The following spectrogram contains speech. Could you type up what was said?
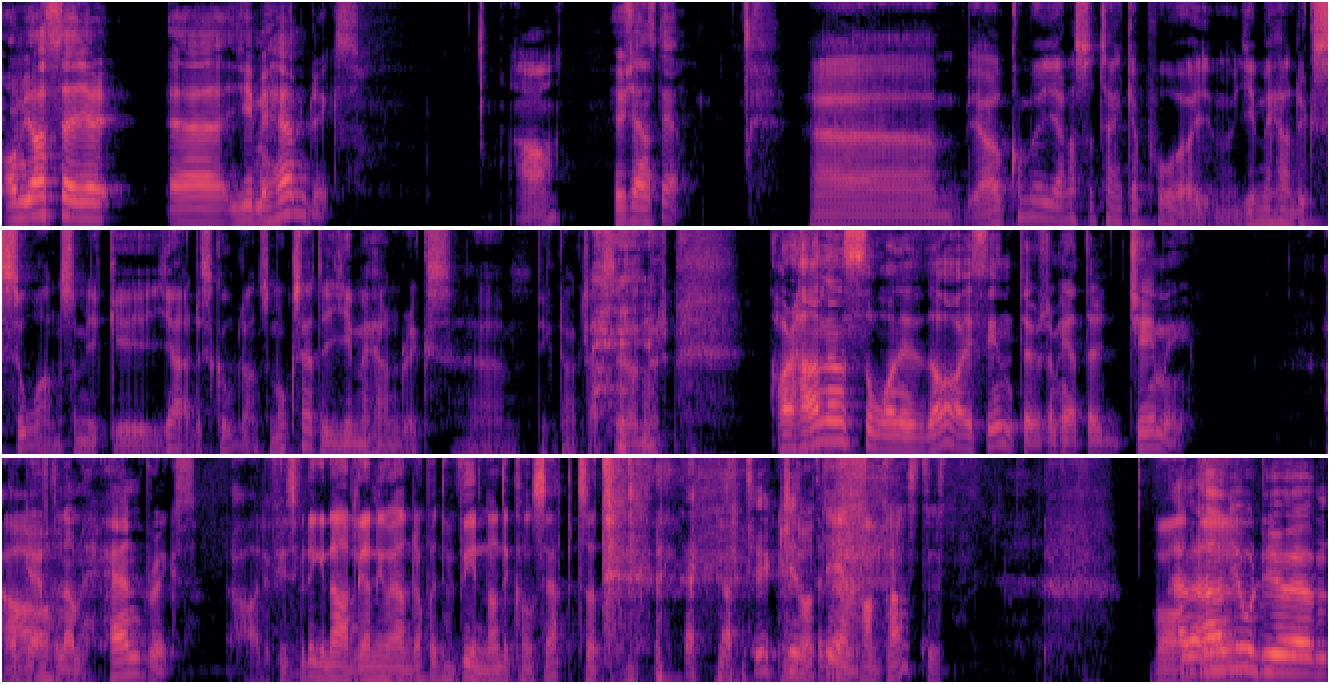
Om jag säger eh, Jimi Hendrix, Ja. hur känns det? Eh, jag kommer gärna att tänka på Jimi Hendrix son som gick i Gärdeskolan. Som också hette Jimi Hendrix. Uh, gick några klasser under. Har han en son idag i sin tur som heter Jimmy? Och Ja. efternamn Hendrix? Ja, det finns väl ingen anledning att ändra på ett vinnande koncept. Så att, Jag Det tycker inte låter det. helt fantastiskt. Vad, Nej, han eh, gjorde ju...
